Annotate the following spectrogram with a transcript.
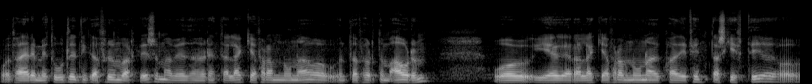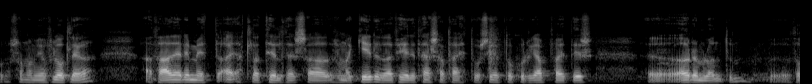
Og það er einmitt útlendinga frumvarfi sem við höfum reynd að leggja fram núna á undanförnum árum. Og ég er að leggja fram núna hvað í fymta skipti og svona mjög fljótlega að það er einmitt alltaf til þess að gera það fyrir þessa þætt og setja okkur jafnfætis Eh, öðrum löndum eh, þó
